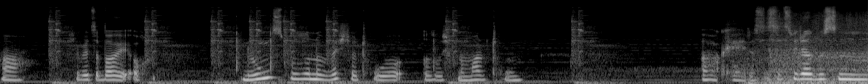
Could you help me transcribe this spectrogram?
Ha. Ich habe jetzt aber auch nirgendwo so eine Wächtertruhe. Also ich normale Truhen. Okay, das ist jetzt wieder ein bisschen...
